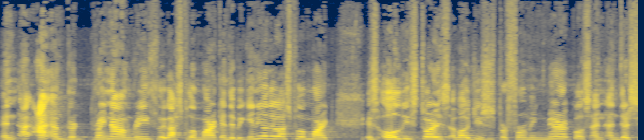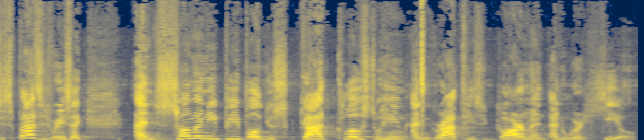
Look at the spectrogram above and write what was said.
And I, am right now I'm reading through the Gospel of Mark, and the beginning of the Gospel of Mark is all these stories about Jesus performing miracles. And, and there's this passage where he's like, and so many people just got close to him and grabbed his garment and were healed.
